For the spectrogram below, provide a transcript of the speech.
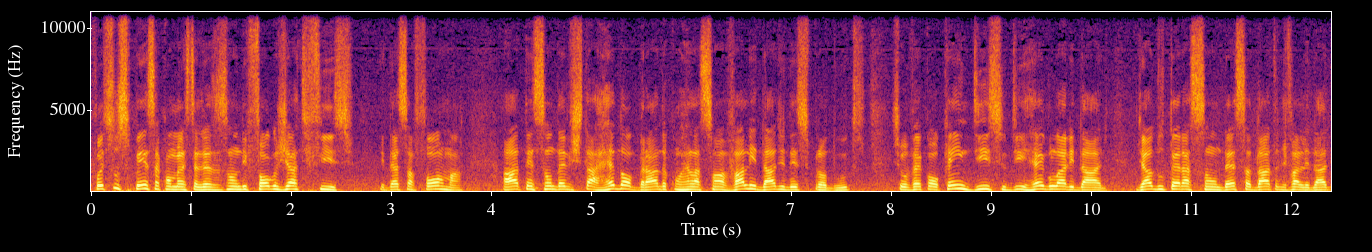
foi suspensa a comercialização de fogos de artifício e dessa forma a atenção deve estar redobrada com relação à validade desses produtos. Se houver qualquer indício de irregularidade, de adulteração dessa data de validade,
